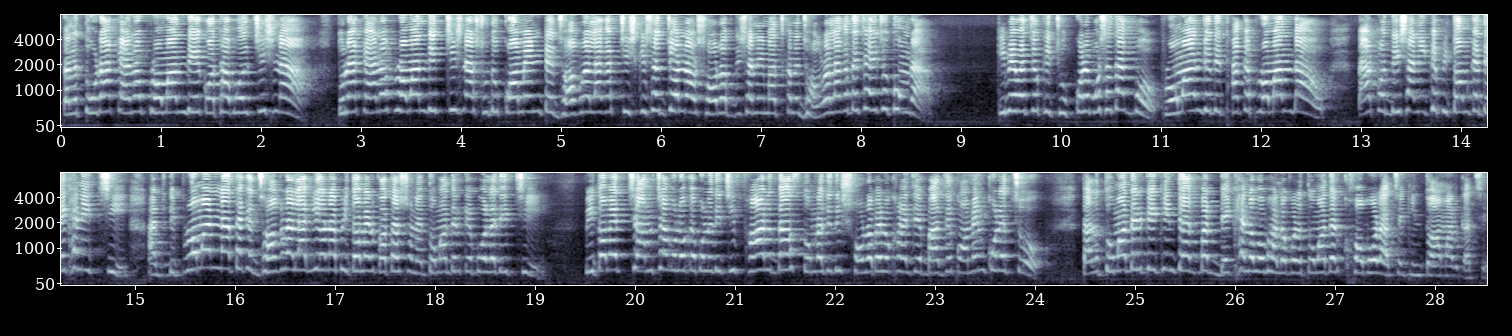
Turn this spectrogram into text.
তাহলে তোরা কেন প্রমাণ দিয়ে কথা বলছিস না তোরা কেন প্রমাণ দিচ্ছিস না শুধু কমেন্টে ঝগড়া লাগাচ্ছিস কিসের জন্য সৌরভ দিশানির মাঝখানে ঝগড়া লাগাতে চাইছো তোমরা? কি ভেবেছো কি চুপ করে বসে থাকব? প্রমাণ যদি থাকে, প্রমাণ দাও। তারপর দিশানিকে, প্রীতমকে দেখে নিচ্ছি। আর যদি প্রমাণ না থাকে, ঝগড়া লাগিও না প্রীতমের কথা শুনে। তোমাদেরকে বলে দিচ্ছি। প্রীতমের চামচাগুলোকে বলে দিচ্ছি ফার দাস তোমরা যদি সৌরভের ওখানে যে বাজে কমেন্ট করেছ, তাহলে তোমাদেরকে কিন্তু একবার দেখে নেব ভালো করে। তোমাদের খবর আছে কিন্তু আমার কাছে।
